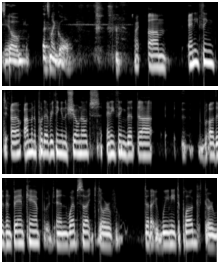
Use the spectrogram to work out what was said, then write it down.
So that's my goal. right. Um, anything? To, uh, I'm going to put everything in the show notes. Anything that uh, other than Bandcamp and website or that I, we need to plug or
